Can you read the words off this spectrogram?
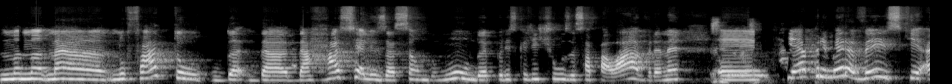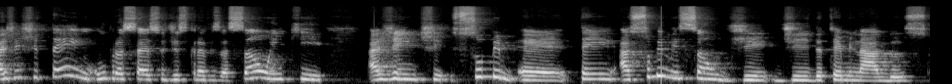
na, na, no fato da, da, da, racialização do mundo, é por isso que a gente usa essa palavra, né? É, que é a primeira vez que a gente tem um processo de escravização em que a gente sub, é, tem a submissão de, de determinados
